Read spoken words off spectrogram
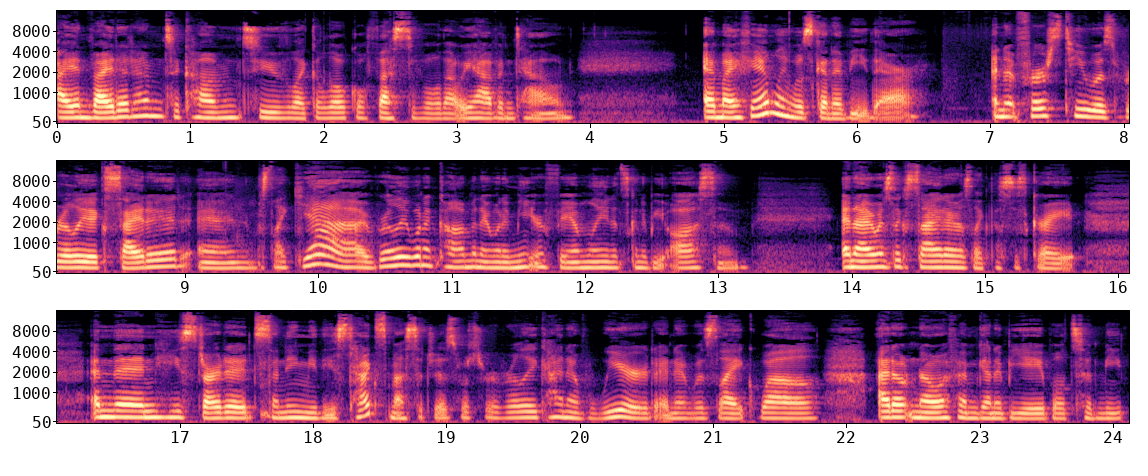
I invited him to come to like a local festival that we have in town, and my family was going to be there. And at first, he was really excited and was like, Yeah, I really want to come and I want to meet your family and it's going to be awesome. And I was excited. I was like, This is great. And then he started sending me these text messages, which were really kind of weird. And it was like, Well, I don't know if I'm going to be able to meet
